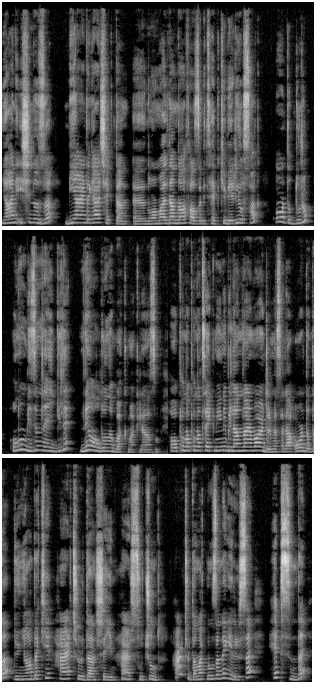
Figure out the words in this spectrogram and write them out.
Yani işin özü bir yerde gerçekten e, normalden daha fazla bir tepki veriyorsak orada durup onun bizimle ilgili ne olduğuna bakmak lazım. Ho'oponopono tekniğini bilenler vardır. Mesela orada da dünyadaki her türden şeyin, her suçun, her türden aklımıza ne gelirse hepsinde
